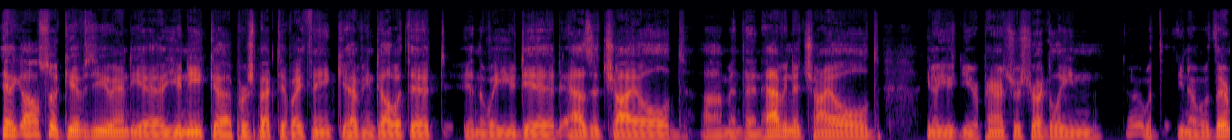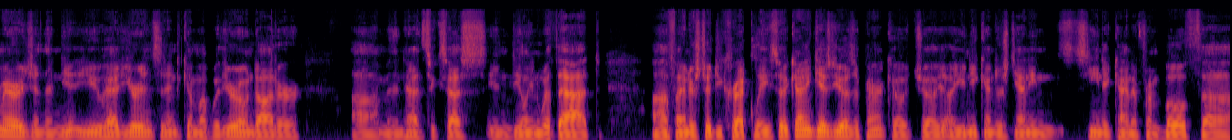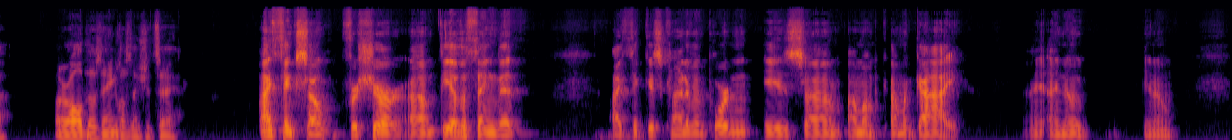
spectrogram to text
Yeah, it also gives you, Andy, a unique uh, perspective, I think, having dealt with it in the way you did as a child um, and then having a child. You know, you, your parents were struggling with, you know, with their marriage, and then you, you had your incident to come up with your own daughter. um, and then had success in dealing with that. Uh, if I understood you correctly, so it kind of gives you as a parent coach a, a unique understanding, seeing it kind of from both uh, or all those angles, I should say. I think so for sure. Um, the other thing that I think is kind of important is um, I'm a I'm a guy. I, I, know, you know,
